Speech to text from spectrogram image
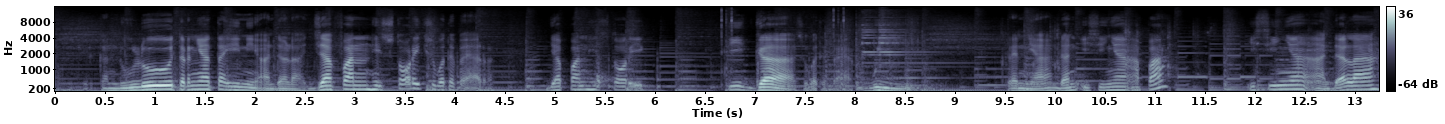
singkirkan dulu. Ternyata ini adalah Javan Historic sobat TPR Japan Historic 3 sobat TPR wih keren dan isinya apa? Isinya adalah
